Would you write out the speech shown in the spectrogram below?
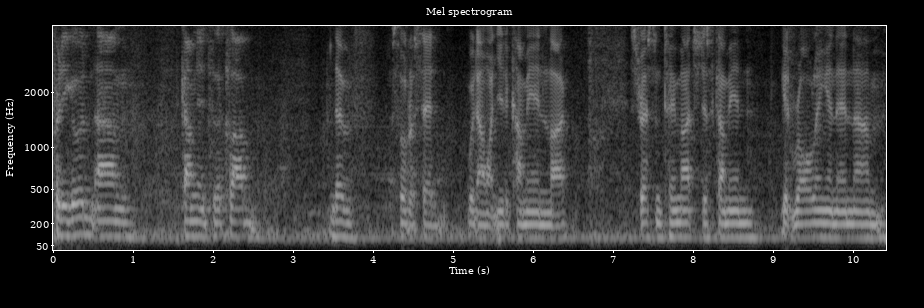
pretty good. Um, coming into the club, they've sort of said we don't want you to come in like stressing too much. Just come in, get rolling, and then um,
